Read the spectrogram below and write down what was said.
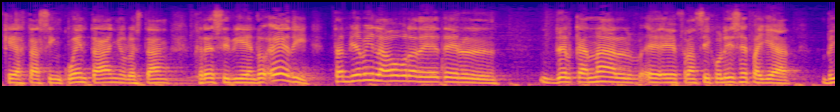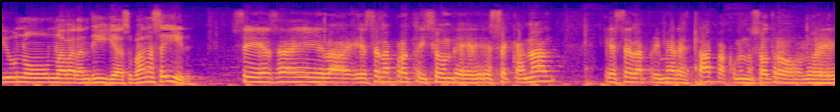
que hasta 50 años lo están recibiendo. Eddie, también vi la obra de- del, del canal eh, Francisco Ulises Payá, vi uno, unas barandillas, ¿van a seguir? Sí, esa es, la, esa es la protección de ese canal, esa es la primera etapa, como nosotros lo, he-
